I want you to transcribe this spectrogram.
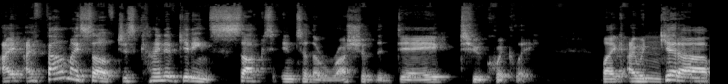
I, I found myself just kind of getting sucked into the rush of the day too quickly. Like I would mm. get up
